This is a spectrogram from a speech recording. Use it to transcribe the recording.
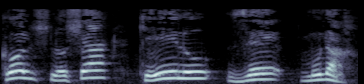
כל שלושה כאילו זה מונח.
